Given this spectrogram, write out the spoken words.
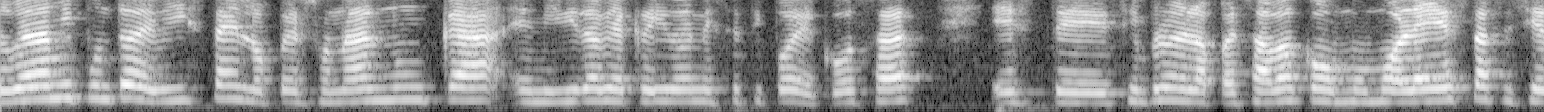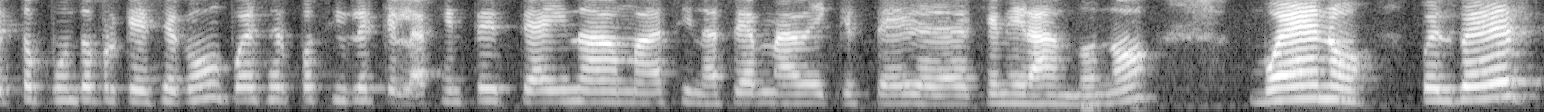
les voy a dar mi punto de vista. En lo personal, nunca en mi vida había creído en este tipo de cosas. Este, siempre me la pasaba como molesta a cierto punto porque decía, ¿cómo puede ser posible que la gente esté ahí nada más sin hacer nada y que esté generando, no? Bueno, pues ver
